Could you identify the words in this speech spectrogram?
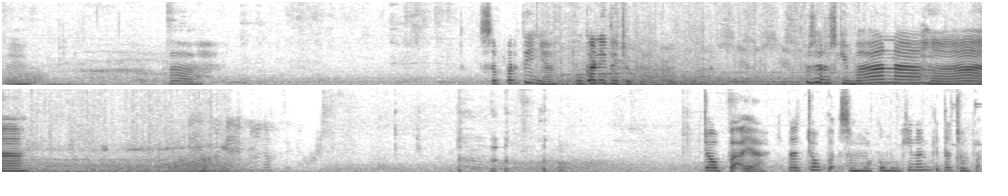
Hmm. Ah. Sepertinya bukan itu juga. Terus harus gimana? Hah? Coba ya, kita coba semua kemungkinan kita coba.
